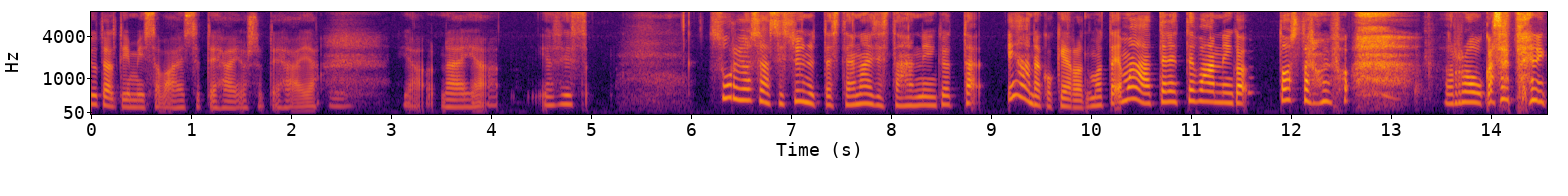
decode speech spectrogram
juteltiin missä vaiheessa se tehdään, jos se tehdään ja, mm. ja näin. Ja, ja siis suuri osa siis synnyttäjistä ja naisistahan niin kuin, että ihana kun kerrot, mutta mä ajattelin, että te vaan niin tosta noin vaan roukasette niin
